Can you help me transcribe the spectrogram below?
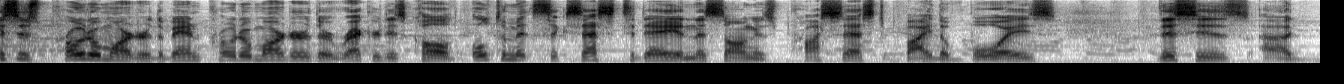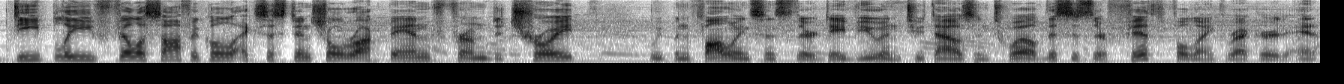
This is Protomartyr, the band Protomartyr. Their record is called Ultimate Success Today, and this song is processed by the boys. This is a deeply philosophical existential rock band from Detroit. We've been following since their debut in 2012. This is their fifth full length record, and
